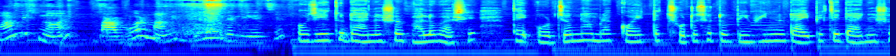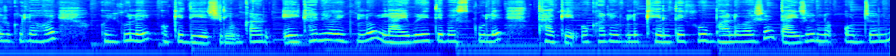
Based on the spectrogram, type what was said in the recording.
মামিস নয় বাবু আর মামি দুজন মিলে দিয়েছে ও যেহেতু ডাইনোসর ভালোবাসে তাই ওর জন্য আমরা কয়েকটা ছোট ছোট বিভিন্ন টাইপের যে ডাইনোসরগুলো হয় ওইগুলোই ওকে দিয়েছিলাম। কারণ এইখানে ওইগুলো লাইব্রেরিতে বা স্কুলে থাকে ওখানে ওগুলো খেলতে খুব ভালোবাসে তাই জন্য ওর জন্য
